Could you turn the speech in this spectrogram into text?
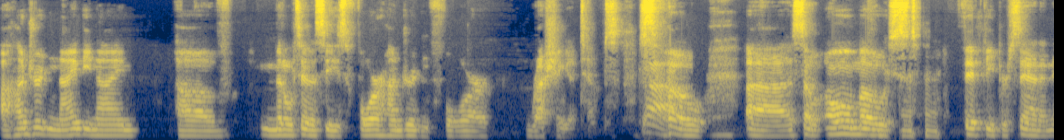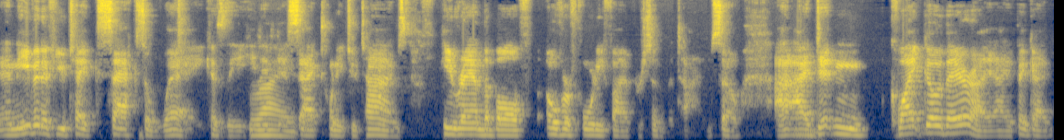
199 of Middle Tennessee's 404 rushing attempts. So, uh, so almost 50%. And, and even if you take sacks away, because he right. did get sacked 22 times, he ran the ball over 45% of the time. So I, I didn't quite go there. I, I think I,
